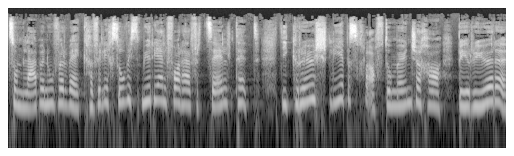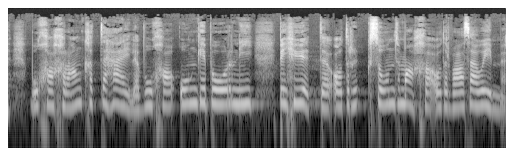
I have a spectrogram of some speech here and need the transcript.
zum Leben auferwecken Vielleicht so, wie es Muriel vorher erzählt hat. Die grösste Liebeskraft, die Menschen kann berühren kann, die kann Krankheiten heilen die kann Ungeborene behüten oder gesund machen oder was auch immer.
